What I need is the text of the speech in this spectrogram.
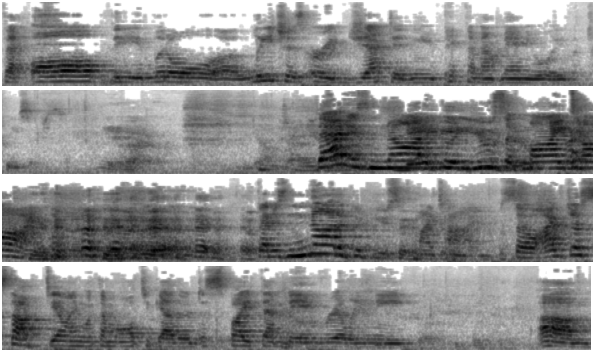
that all the little uh, leeches are ejected and you pick them out manually with tweezers. That is not a good use of my time. that is not a good use of my time. So I've just stopped dealing with them altogether, despite them being really neat. Um,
